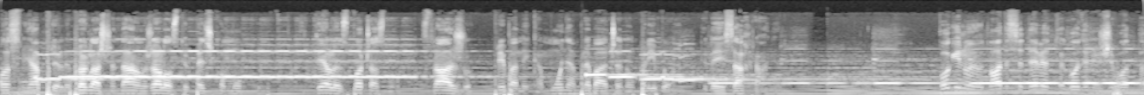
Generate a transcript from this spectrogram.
8. april je proglašen danom žalosti u Pećkom MUP-u. Tijelo je uz počasnu stražu pripadnika Munja prebačeno u Priboj, gdje je sahranjen. Poginuo je u 29. godini života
